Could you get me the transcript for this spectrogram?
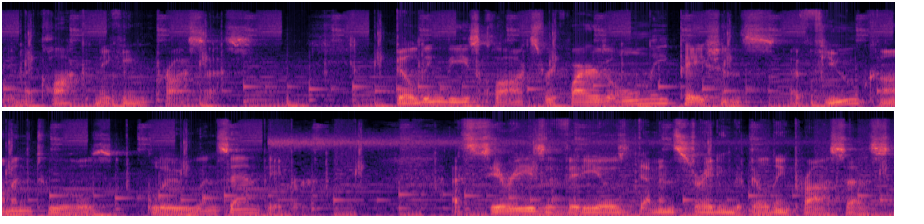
in the clockmaking process. Building these clocks requires only patience, a few common tools, glue, and sandpaper. A series of videos demonstrating the building process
